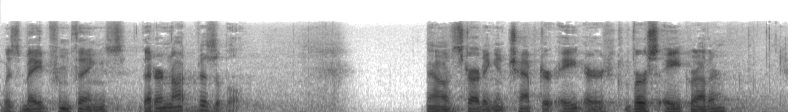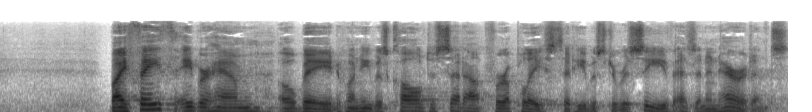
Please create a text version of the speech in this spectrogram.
was made from things that are not visible. Now, starting in chapter 8, or verse 8, rather. By faith, Abraham obeyed when he was called to set out for a place that he was to receive as an inheritance,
